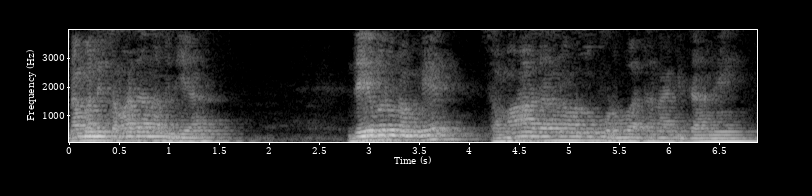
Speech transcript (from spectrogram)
ನಮ್ಮಲ್ಲಿ ಸಮಾಧಾನವಿದೆಯಾ? ದೇವರು ನಮಗೆ ಸಮಾಧಾನವನ್ನು ಕೊಡುವ ಆತನಾಗಿದ್ದಾನೆ.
